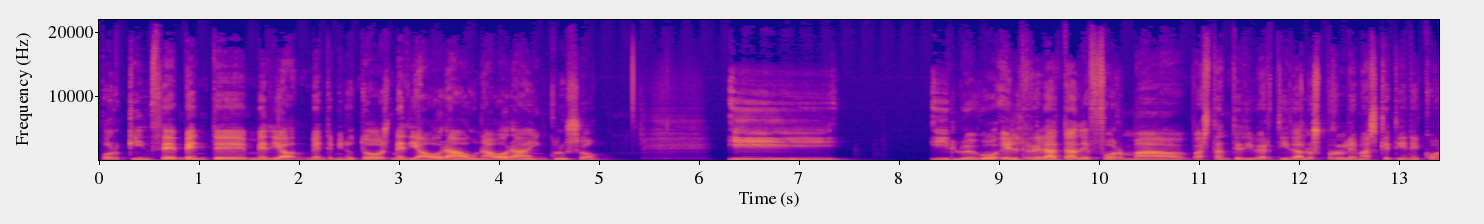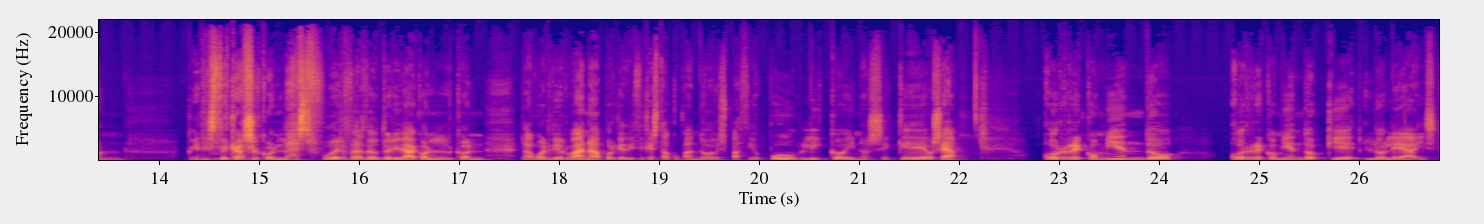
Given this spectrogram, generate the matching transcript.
por 15, 20, media, 20 minutos, media hora, una hora incluso. Y, y luego él relata de forma bastante divertida los problemas que tiene con, en este caso con las fuerzas de autoridad, con, con, la Guardia Urbana, porque dice que está ocupando espacio público y no sé qué. O sea, os recomiendo os recomiendo que lo leáis.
